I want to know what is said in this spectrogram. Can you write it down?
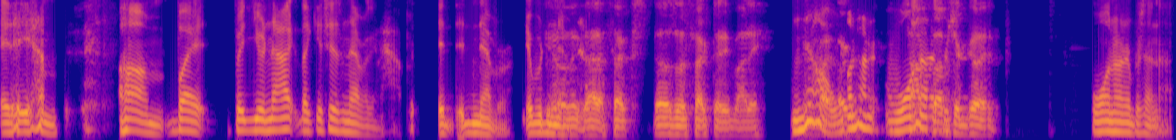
8 a.m. Um, but but you're not like it's just never gonna happen. It, it never. It would You never. don't think that affects doesn't affect anybody. No, 100 Top clubs are good. 100% not.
